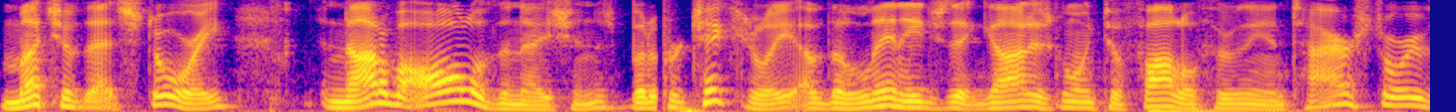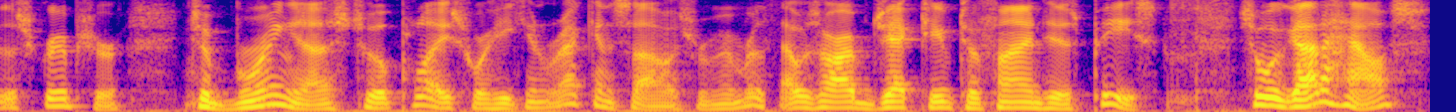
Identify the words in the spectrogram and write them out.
much of that story not of all of the nations, but particularly of the lineage that God is going to follow through the entire story of the Scripture to bring us to a place where He can reconcile us. Remember, that was our objective to find His peace. So we've got a house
